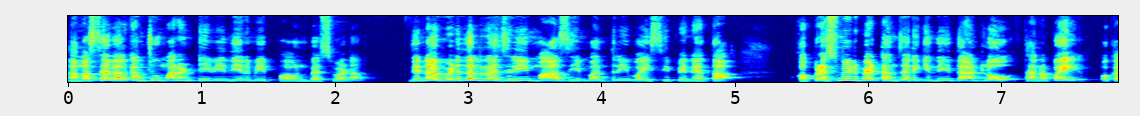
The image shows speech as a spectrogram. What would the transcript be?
నమస్తే వెల్కమ్ టు మనం టీవీ. నేను మీ పవన్ బెస్వాడ. నిన్న విడుదల రజని మాజీ మంత్రి వైసీపీ నేత ఒక ప్రెస్ మీట్ పెట్టడం జరిగింది. దాంట్లో తనపై ఒక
